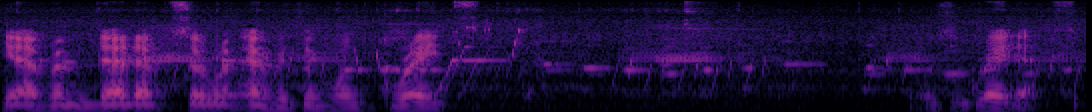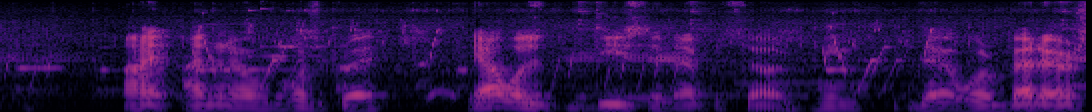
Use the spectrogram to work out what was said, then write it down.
Yeah, remember that episode when everything went great. A great episode. I I don't know if it was great. Yeah, it was a decent episode. I mean, there were betters.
